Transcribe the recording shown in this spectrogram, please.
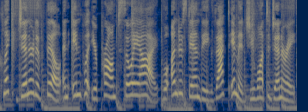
Click Generative Fill and input your prompt so AI will understand the exact image you want to generate.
